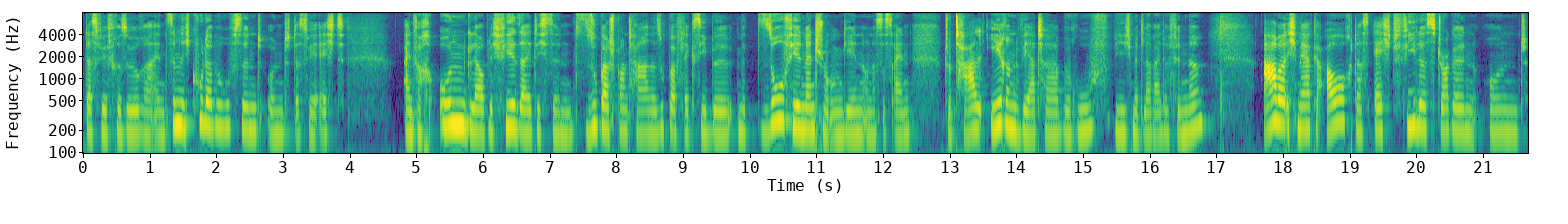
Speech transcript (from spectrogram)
dass wir Friseure ein ziemlich cooler Beruf sind und dass wir echt einfach unglaublich vielseitig sind, super spontane, super flexibel, mit so vielen Menschen umgehen. Und es ist ein total ehrenwerter Beruf, wie ich mittlerweile finde. Aber ich merke auch, dass echt viele strugglen und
